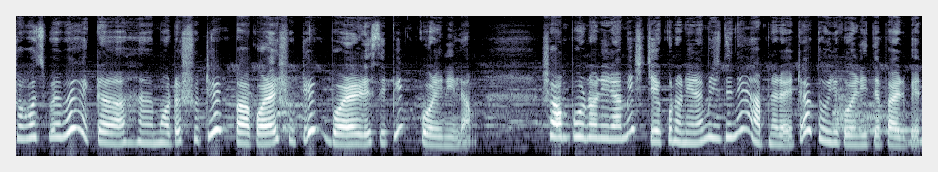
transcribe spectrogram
সহজভাবে একটা হ্যাঁ, মটরশুঁটির বা কড়াইশুঁটির বড়ার রেসিপি করে নিলাম। সম্পূর্ণ নিরামিষ যে কোনো নিরামিষ দিনে আপনারা এটা তৈরি করে নিতে পারবেন।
